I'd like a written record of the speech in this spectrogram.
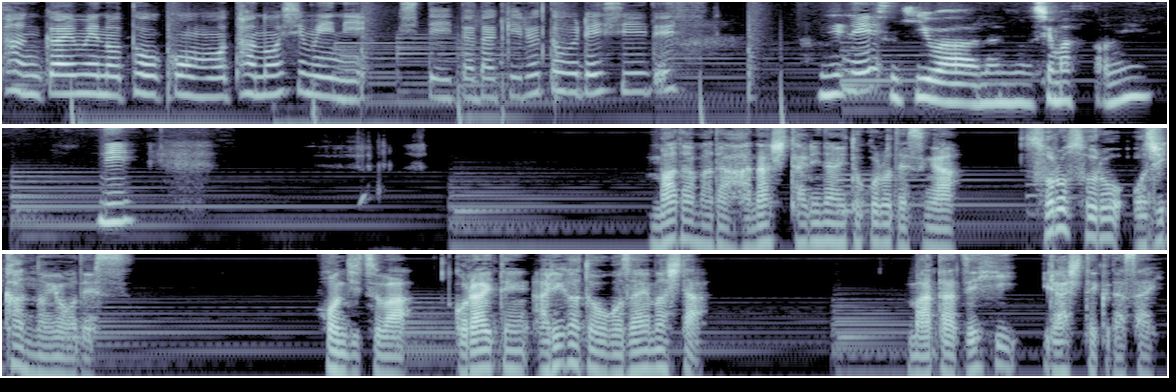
3回目の投稿も楽しみにしていただけると嬉しいです。ねね次は何をしますかね？ね。まだまだ話し足りないところですが、そろそろお時間のようです。本日はご来店ありがとうございました。またぜひいらしてください。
